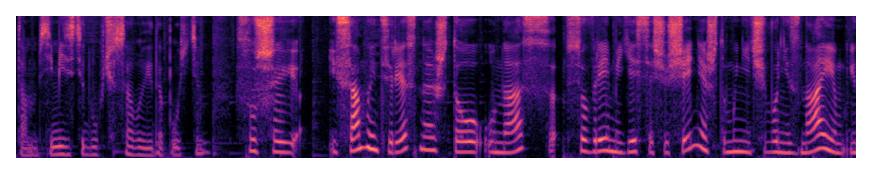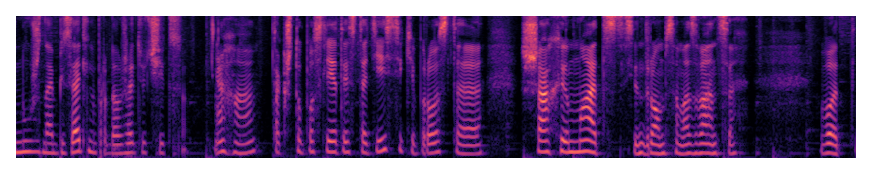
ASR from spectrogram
там, 72-часовые, допустим. Слушай, и самое интересное, что у нас все время есть ощущение, что мы ничего не знаем, и нужно обязательно продолжать учиться. Ага, так что после этой статистики просто шах и мат синдром самозванца. Вот.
